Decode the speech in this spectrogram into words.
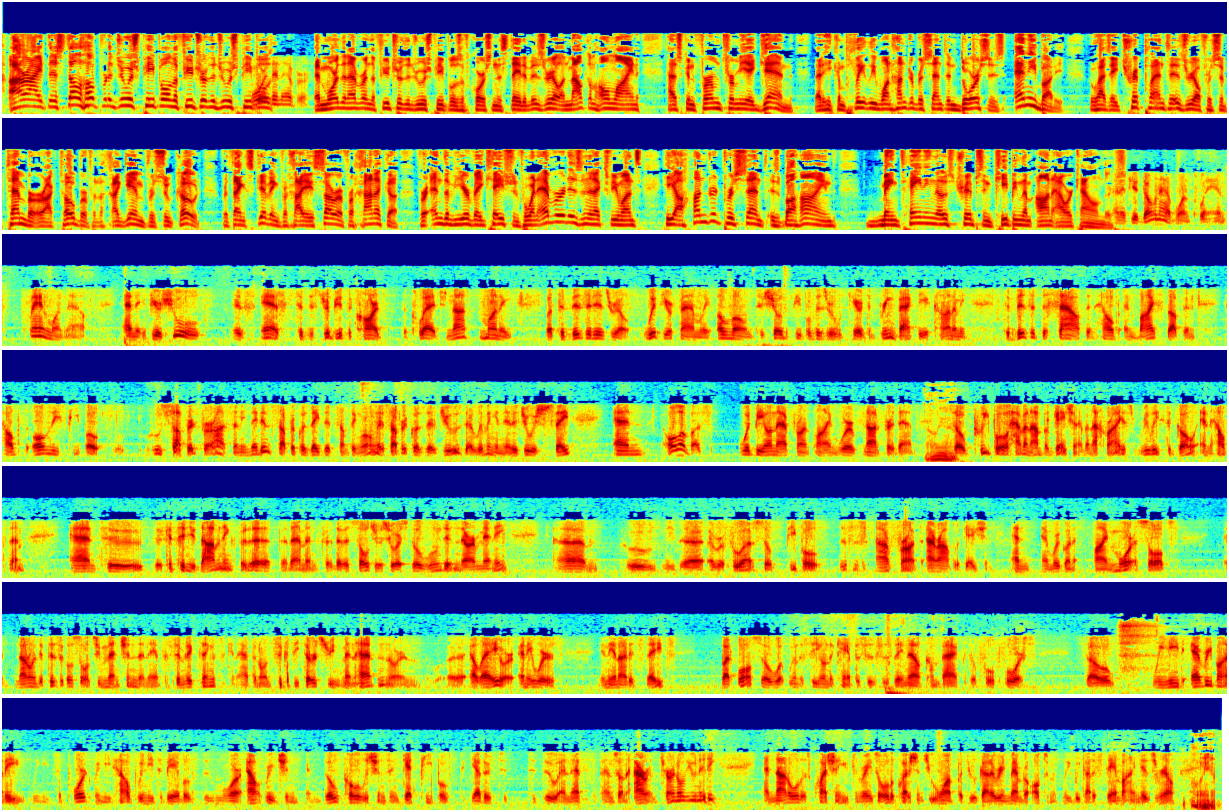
All right, there's still hope for the Jewish people and the future of the Jewish people. More than ever. And more than ever, and the future of the Jewish people is, of course, in the state of Israel. And Malcolm Hoenlein has confirmed for me again that he completely 100% endorses anybody who has a trip planned to Israel for September or October, for the Chagim, for Sukkot, for Thanksgiving, for Chayei Sarah, for Hanukkah, for end of year vacation, for whenever it is in the next few months, he 100% is behind maintaining those trips and keeping them on our calendars. And if you don't have one planned, plan one now. And if your shul is asked to distribute the cards to pledge not money, but to visit Israel with your family alone, to show the people of Israel we care, to bring back the economy, to visit the South and help and buy stuff and help all these people who suffered for us. I mean, they didn't suffer because they did something wrong. They suffered because they're Jews. They're living in a Jewish state, and all of us would be on that front line were not for them. Oh, yeah. So people have an obligation, have an achrayus, really to go and help them and to, to continue davening for the for them and for the soldiers who are still wounded, and there are many um, who need a, a refuah. So people, this is our front, our obligation, and and we're going to find more assaults. Not only the physical assaults you mentioned and anti-Semitic things can happen on 63rd Street in Manhattan or in uh, L.A. or anywhere in the United States, but also what we're going to see on the campuses as they now come back to full force. So we need everybody. We need support. We need help. We need to be able to do more outreach and, and build coalitions and get people together to, to do. And that depends on our internal unity and not all this question. You can raise all the questions you want, but you've got to remember ultimately we've got to stand behind Israel. Oh, yeah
